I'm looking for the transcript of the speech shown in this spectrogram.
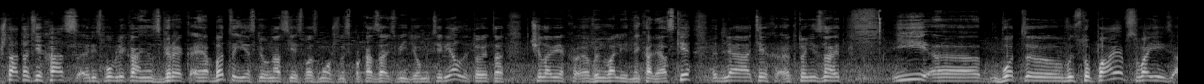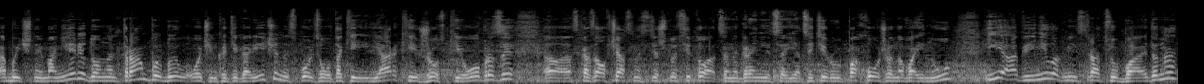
штата Техас, республиканец Грег Эббот. Если у нас есть возможность показать видеоматериалы, то это человек в инвалидной коляске, для тех, кто не знает. И э, вот выступая в своей обычной манере, Дональд Трамп был очень категоричен, использовал такие яркие, жесткие образы, э, сказал в частности, что ситуация на границе, я цитирую, похожа на войну, и обвинил администрацию Байдена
